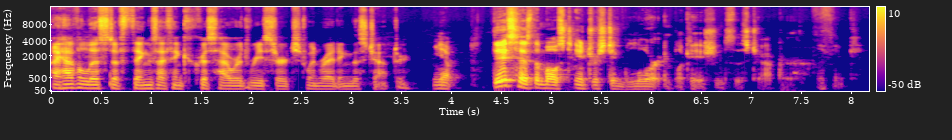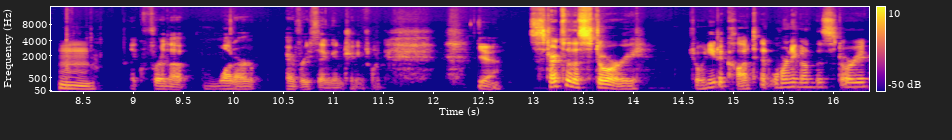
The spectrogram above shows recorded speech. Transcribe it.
I have a list of things I think Chris Howard researched when writing this chapter. Yep. This has the most interesting lore implications. This chapter, I think, Hmm. like for the what are everything in Changeling. Yeah. Starts with a story. Do we need a content warning on this story?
